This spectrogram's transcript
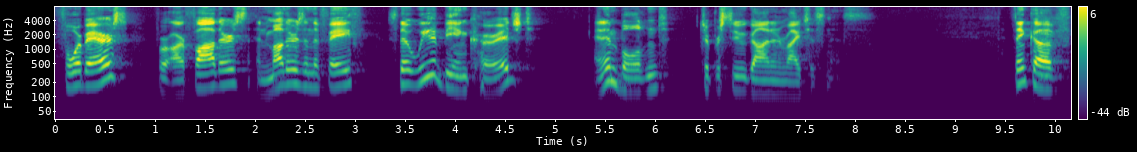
forebears, for our fathers and mothers in the faith, so that we would be encouraged and emboldened to pursue God in righteousness. Think of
